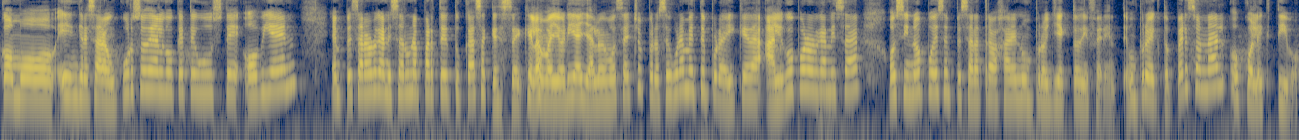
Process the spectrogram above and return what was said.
como ingresar a un curso de algo que te guste o bien empezar a organizar una parte de tu casa que sé que la mayoría ya lo hemos hecho, pero seguramente por ahí queda algo por organizar o si no puedes empezar a trabajar en un proyecto diferente, un proyecto personal o colectivo.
